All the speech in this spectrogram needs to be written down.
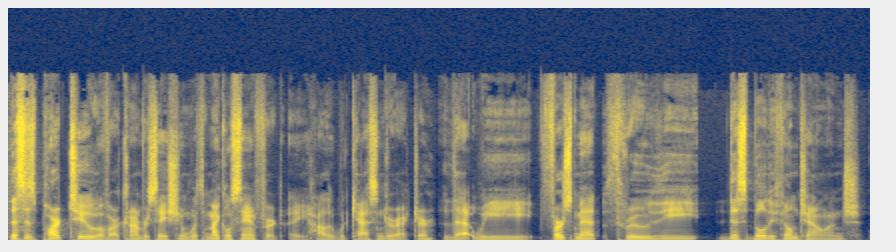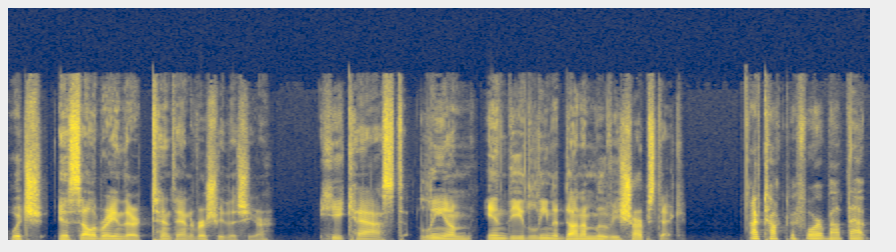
This is part two of our conversation with Michael Sanford, a Hollywood casting director that we first met through the Disability Film Challenge, which is celebrating their 10th anniversary this year. He cast Liam in the Lena Dunham movie Sharp Stick. I've talked before about that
